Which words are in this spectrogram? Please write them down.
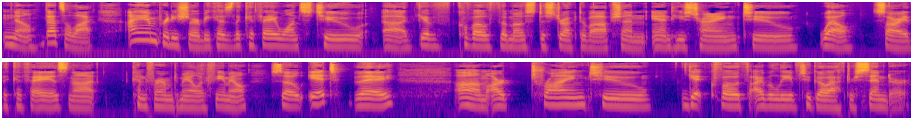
no, that's a lie. I am pretty sure because the Cthaeh wants to uh, give Kvothe the most destructive option, and he's trying to. Well, sorry, the Cthaeh is not confirmed male or female. So it, they, um, are trying to get Kvothe, I believe, to go after Cinder.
